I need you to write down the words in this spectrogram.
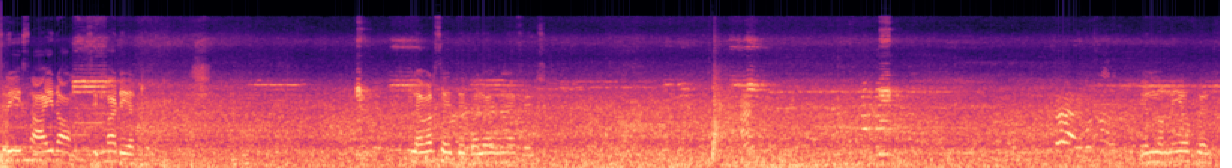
Sri Sairam cinema theatre. Flowers అయితే భలే ఉన్నాయి ఫ్రెండ్స్ ఎన్ని ఉన్నాయో ఫ్రెండ్స్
